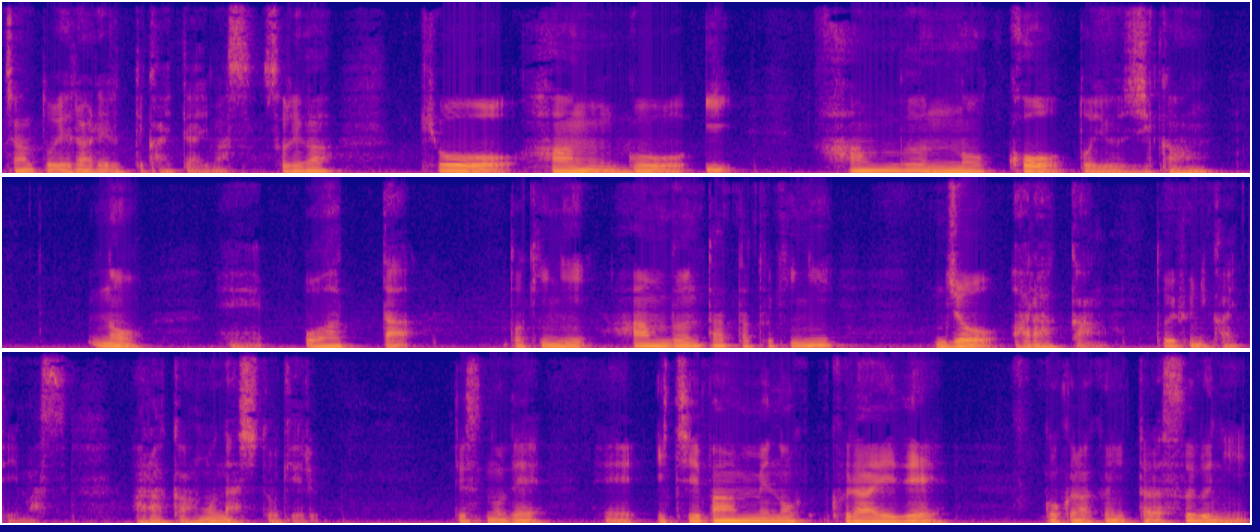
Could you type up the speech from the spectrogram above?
ちゃんと得られるって書いてあります。それが今日半合意半分の項という時間の、えー、終わった時に半分経った時に上アラカンというふうに書いています。アラカンを成し遂げる。ですので、えー、1番目の位で極楽に行ったらすぐに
